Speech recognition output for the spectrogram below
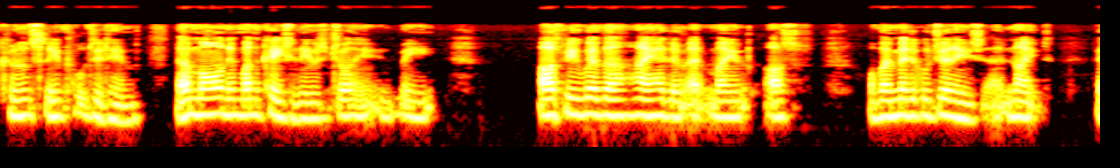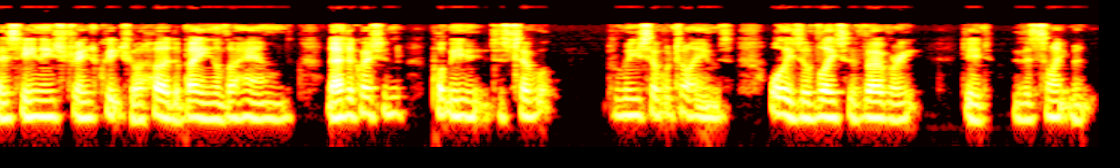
constantly haunted him. On more than one occasion he was joined me, asked me whether I had at my asked on my medical journeys at night had seen any strange creature or heard the baying of a hound. The latter question put me to several put me several times. Always a voice reverberated with excitement.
